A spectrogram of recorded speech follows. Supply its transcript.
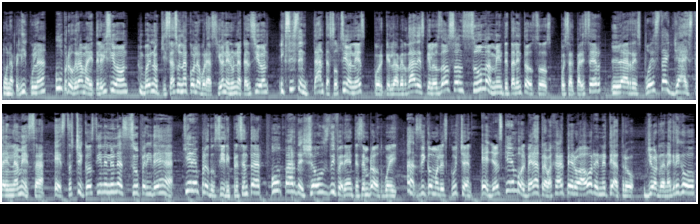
¿Una película? ¿Un programa de televisión? Bueno, quizás una colaboración en una canción. Existen tantas opciones, porque la verdad es que los dos son sumamente talentosos. Pues al parecer, la respuesta ya está en la mesa. Estos chicos tienen una super idea. Quieren producir y presentar un par de shows diferentes en Broadway, así como lo escuchan. Ellos quieren volver a trabajar, pero ahora en el teatro. Jordan agregó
